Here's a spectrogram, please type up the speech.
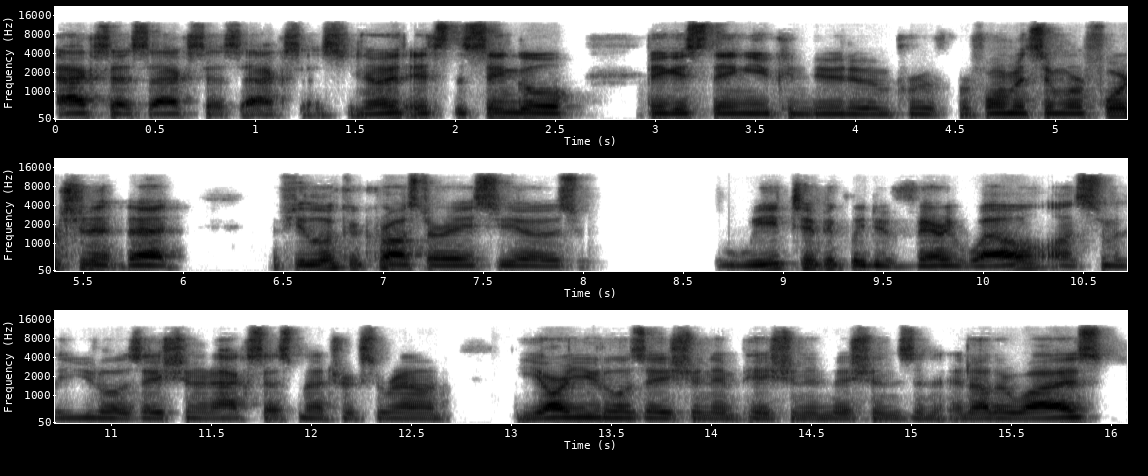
access, access, access. You know, it's the single biggest thing you can do to improve performance. And we're fortunate that if you look across our ACOs, we typically do very well on some of the utilization and access metrics around ER utilization, inpatient admissions, and, and otherwise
